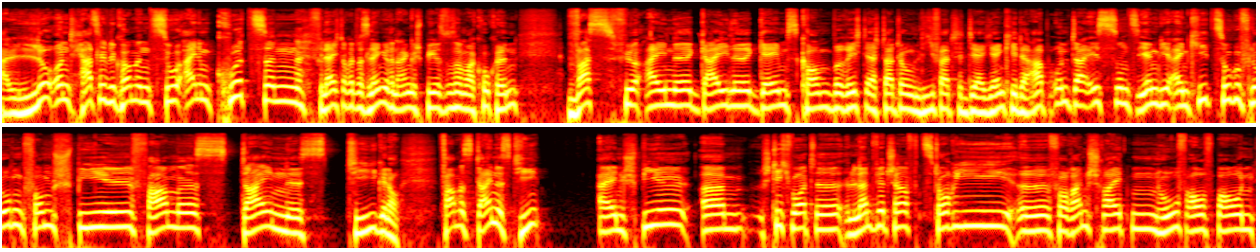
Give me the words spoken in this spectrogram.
Hallo und herzlich willkommen zu einem kurzen, vielleicht auch etwas längeren angespielt. Jetzt müssen wir mal gucken, was für eine geile Gamescom-Berichterstattung liefert der Yankee da ab. Und da ist uns irgendwie ein Key zugeflogen vom Spiel Farmers Dynasty. Genau, Farmers Dynasty. Ein Spiel, ähm, Stichworte Landwirtschaft, Story, äh, Voranschreiten, Hof aufbauen.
